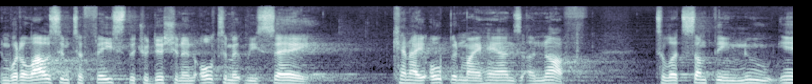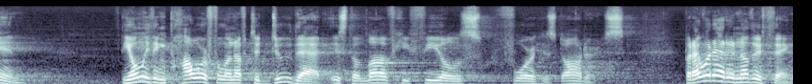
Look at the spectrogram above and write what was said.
And what allows him to face the tradition and ultimately say, Can I open my hands enough to let something new in? The only thing powerful enough to do that is the love he feels for his daughters. But I would add another thing.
